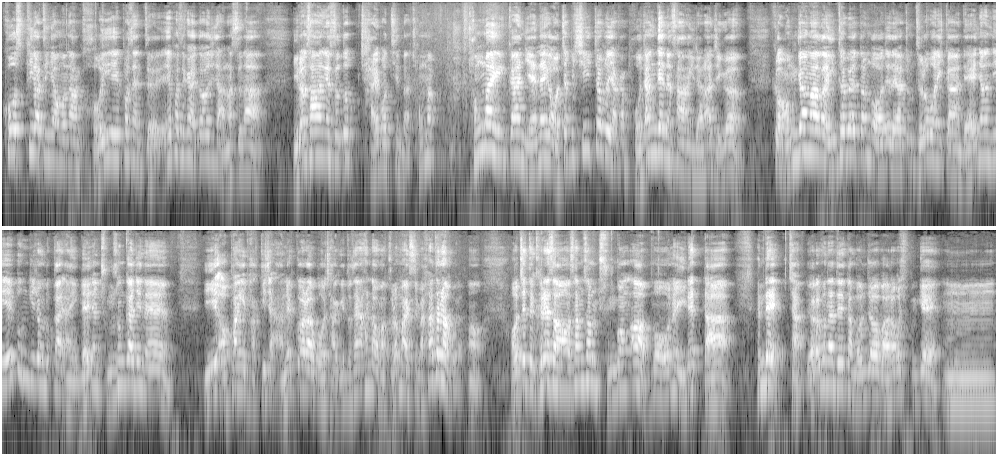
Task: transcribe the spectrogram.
코스피 같은 경우는 한 거의 1% 1%까지 떨어지지 않았으나 이런 상황에서도 잘 버틴다. 정말 정말 그러니까 얘네가 어차피 실적을 약간 보장되는 상황이잖아 지금. 그 엄경화가 인터뷰했던 거 어제 내가 좀 들어보니까 내년 1분기 정도까지 아니 내년 중순까지는 이 업황이 바뀌지 않을 거라고 자기도 생각한다고 막 그런 말씀을 하더라고요. 어. 어쨌든 그래서 삼성 중공업 뭐 오늘 이랬다. 근데 자 여러분한테 일단 먼저 말하고 싶은 게 음.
